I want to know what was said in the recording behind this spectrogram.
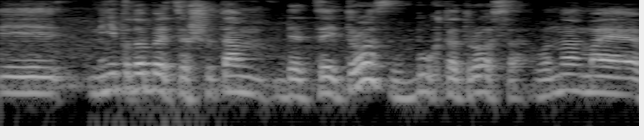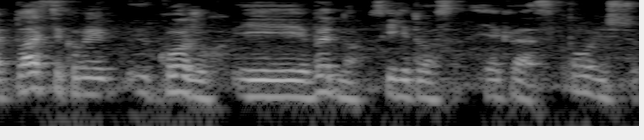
І мені подобається, що там, де цей трос, бухта троса, вона має пластиковий кожух і видно, скільки троса. Якраз повністю.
